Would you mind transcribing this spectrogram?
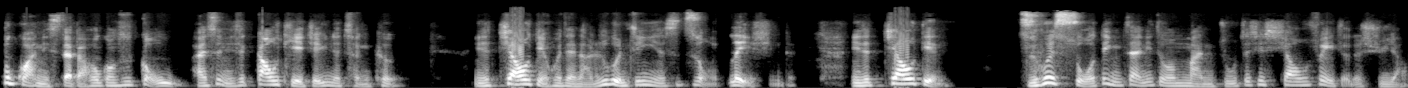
不管你是在百货公司购物，还是你是高铁捷运的乘客，你的焦点会在哪？如果你经营的是这种类型的，你的焦点只会锁定在你怎么满足这些消费者的需要。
